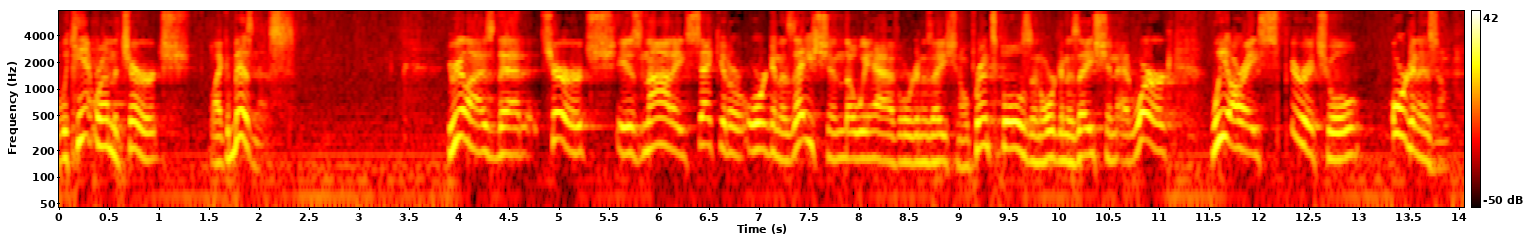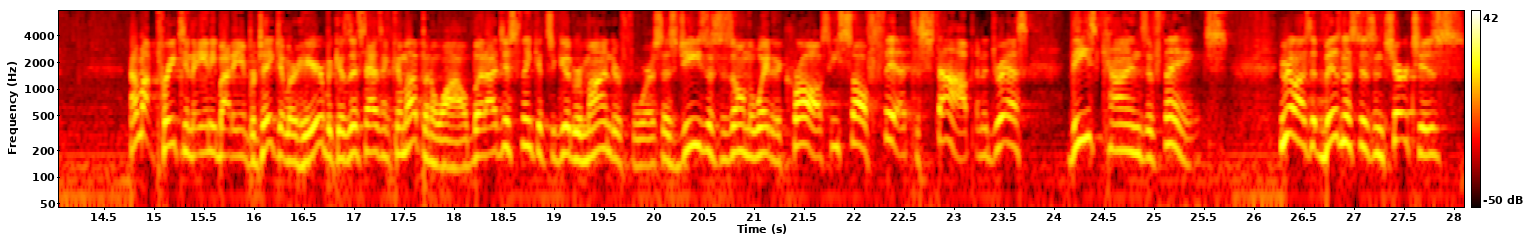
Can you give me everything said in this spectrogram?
we can't run the church like a business. You realize that church is not a secular organization, though we have organizational principles and organization at work. We are a spiritual organism. I'm not preaching to anybody in particular here because this hasn't come up in a while, but I just think it's a good reminder for us. As Jesus is on the way to the cross, he saw fit to stop and address these kinds of things. You realize that businesses and churches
